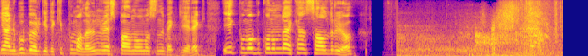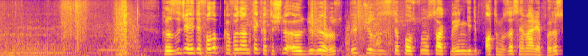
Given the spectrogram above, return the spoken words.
Yani bu bölgedeki pumaların respawn olmasını bekleyerek. İlk puma bu konumdayken saldırıyor. Hızlıca hedef alıp kafadan tek atışla öldürüyoruz. 3 yıldız ise postunu saklayın gidip atımıza semer yaparız.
